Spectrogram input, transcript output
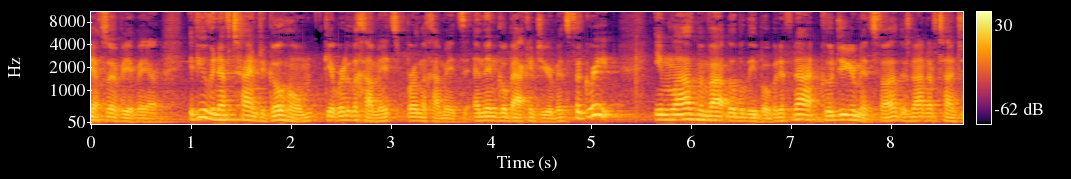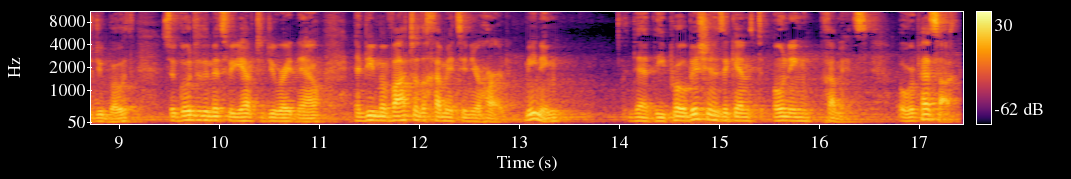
yachzor. If you have enough time to go home, get rid of the chametz, burn the chametz, and then go back into your mitzvah, great. Im lav mevat lo belibo. But if not, go do your mitzvah. There's not enough time to do both. So go do the mitzvah you have to do right now, and be mavato the chametz in your heart. Meaning, that the prohibition is against owning chametz over Pesach.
